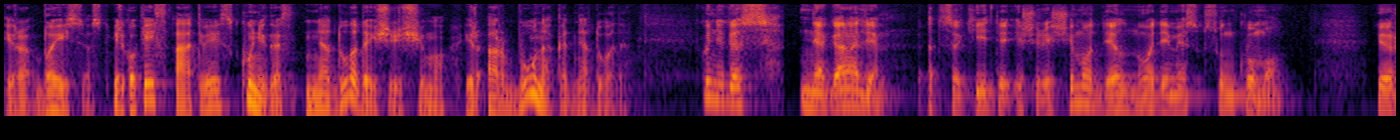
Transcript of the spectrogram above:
yra baisios? Ir kokiais atvejais kunigas neduoda išrišimo ir ar būna, kad neduoda? Kunigas negali atsakyti išrišimo dėl nuodėmės sunkumo. Ir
